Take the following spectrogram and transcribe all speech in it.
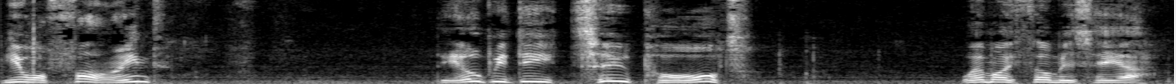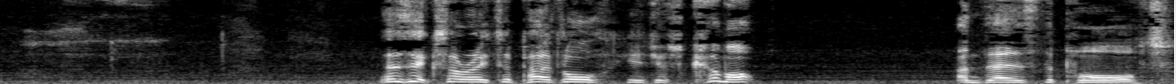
you will find the OBD2 port where my thumb is here. There's the accelerator pedal. You just come up and there's the port.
